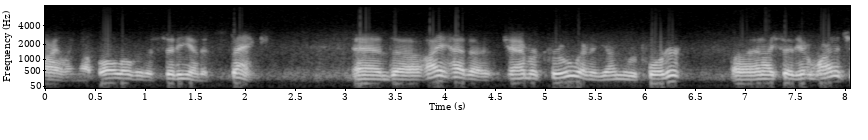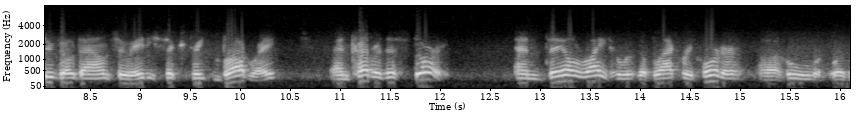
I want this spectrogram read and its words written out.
piling up all over the city and it stank. And uh, I had a camera crew and a young reporter, uh, and I said, Here, why don't you go down to 86th Street and Broadway and cover this story? And Dale Wright, who was a black reporter, uh, who was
